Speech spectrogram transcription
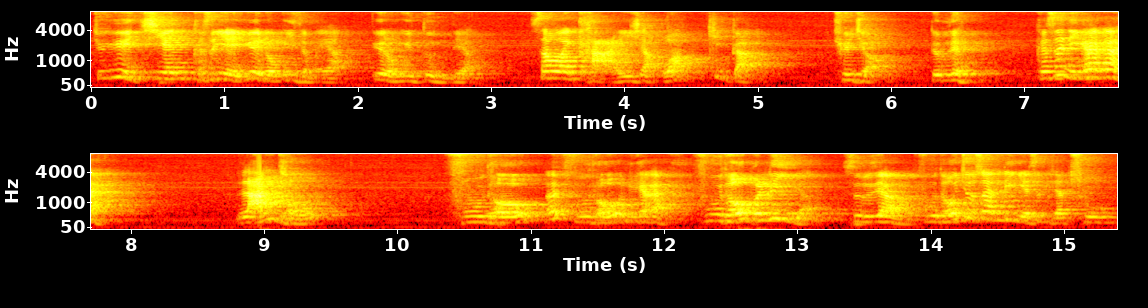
就越尖，可是也越容易怎么样？越容易钝掉。稍微卡一下，哇，kick 缺角，对不对？可是你看看，榔头。斧头，哎，斧头，你看看，斧头不利啊，是不是这样？斧头就算利也是比较粗。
